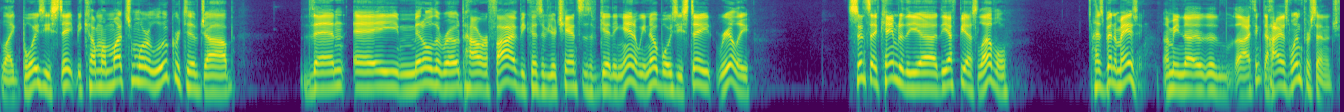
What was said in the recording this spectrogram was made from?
like Boise State, become a much more lucrative job than a middle of the road Power Five because of your chances of getting in. We know Boise State really, since they've came to the uh, the FBS level, has been amazing. I mean, uh, uh, I think the highest win percentage.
